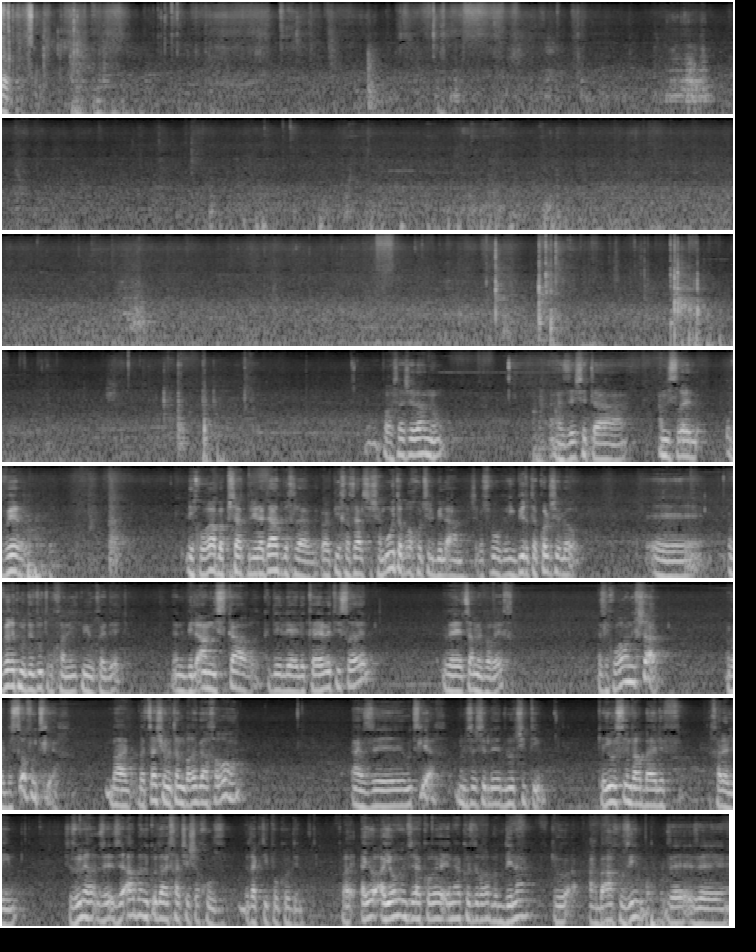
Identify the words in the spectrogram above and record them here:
טוב. בפרשה שלנו, אז יש את ה... עם ישראל עובר לכאורה בפשט בלי לדעת בכלל, או על פי חז"ל ששמעו את הברכות של בלעם, שחשבו והגביר את הקול שלו, אה, עובר התמודדות רוחנית מיוחדת. בלעם נזכר כדי לקלל את ישראל ויצא מברך. אז לכאורה הוא נכשל, אבל בסוף הוא הצליח. בהצעה שהוא נתן ברגע האחרון, אז uh, הוא הצליח בנושא של בנות שיטים. כי היו 24 אלף חללים, שזה אומר, זה, זה 4.16 אחוז, בדקתי פה קודם. היום, היום אם זה היה קורה, אם היה כזה דבר במדינה, כאילו 4 אחוזים, זה, זה,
